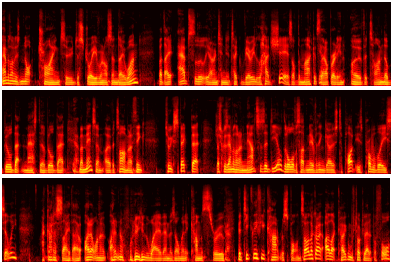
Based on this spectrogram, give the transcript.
Amazon is not trying to destroy everyone else on day one. But they absolutely are intending to take very large shares of the markets they operate in over time. They'll build that mass, they'll build that Yeah. momentum over time. And I think to expect that just because Amazon announces a deal, that all of a sudden everything goes to pot is probably silly. I got to say though, I don't want to. I don't know what to be in the way of Amazon when it comes through, particularly if you can't respond. So, look, I, I like Kogan. We've talked about it before.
